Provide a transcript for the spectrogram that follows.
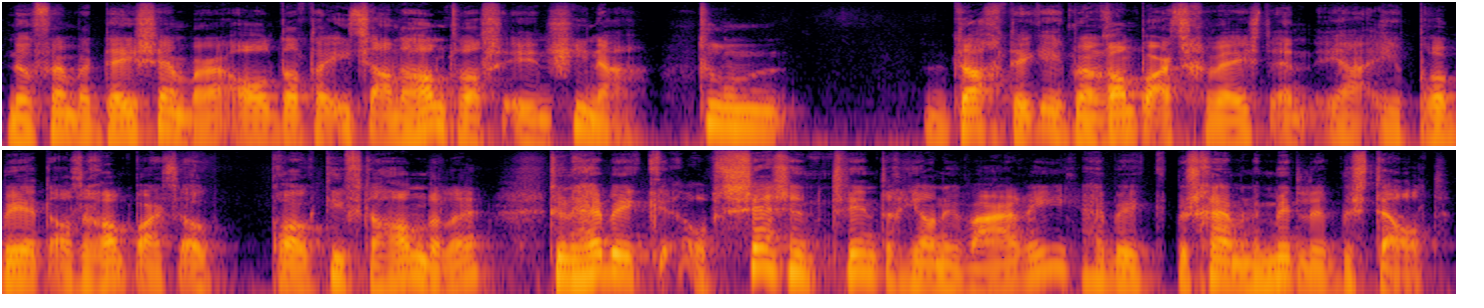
november, december al dat er iets aan de hand was in China. Toen dacht ik, ik ben ramparts geweest en ja, je probeert als ramparts ook proactief te handelen. Toen heb ik op 26 januari heb ik beschermende middelen besteld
